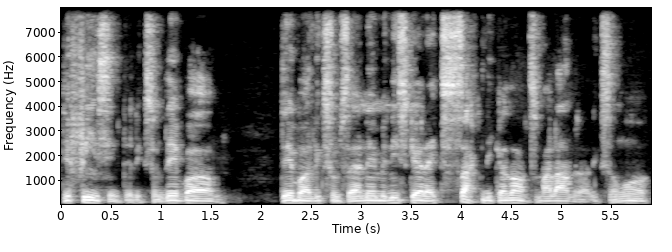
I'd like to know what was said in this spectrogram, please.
det finns inte. Liksom. Det är bara det är bara liksom såhär, nej men ni ska göra exakt likadant som alla andra. Liksom. Och,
